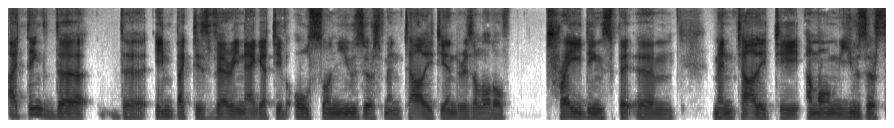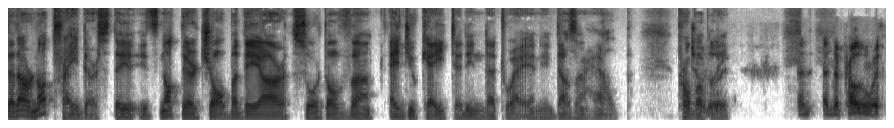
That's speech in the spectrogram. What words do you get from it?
I think the the impact is very negative also on users' mentality, and there is a lot of trading um, mentality among users that are not traders. They, it's not their job, but they are sort of uh, educated in that way, and it doesn't help. Probably. Totally. And and the problem with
